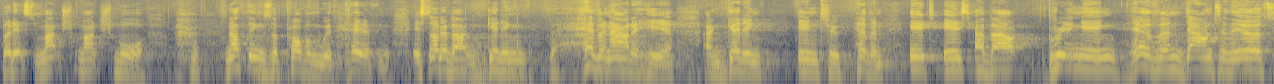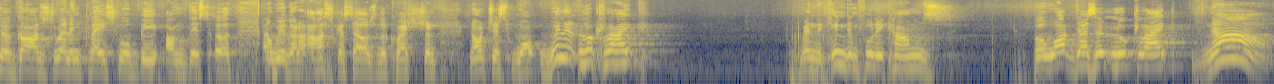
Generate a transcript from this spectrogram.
but it's much, much more. Nothing's the problem with heaven. It's not about getting the heaven out of here and getting into heaven. It is about bringing heaven down to the earth so God's dwelling place will be on this earth. And we've got to ask ourselves the question not just what will it look like, when the kingdom fully comes, but what does it look like now?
